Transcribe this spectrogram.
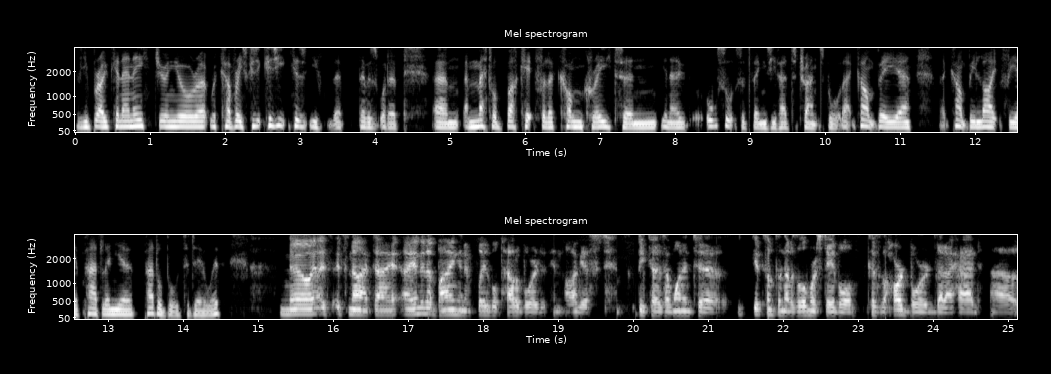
have you broken any during your uh, recoveries? Because you because you there was what a um, a metal bucket full of concrete and you know all sorts of things you've had to transport. That can't be uh, that can't be light for your paddle and your paddleboard to deal with. No, it's it's not. I, I ended up buying an inflatable paddleboard in August because I wanted to get something that was a little more stable because the hard board that I had, uh,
